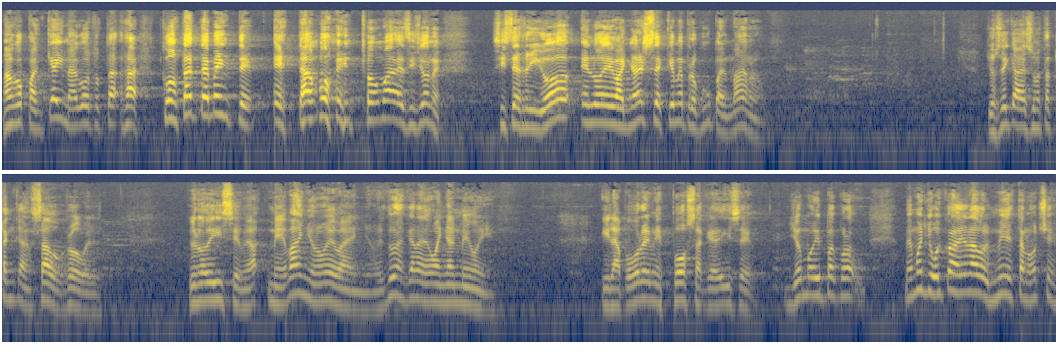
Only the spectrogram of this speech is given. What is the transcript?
Me hago pancake, me hago tostada. constantemente estamos en toma de decisiones. Si se rió en lo de bañarse, que me preocupa, hermano. Yo sé que a veces uno está tan cansado, Robert, y uno dice, ¿me baño o no me baño? Yo tengo ganas de bañarme hoy. Y la pobre mi esposa que dice, yo me voy para... Mi yo voy con la a dormir esta noche.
